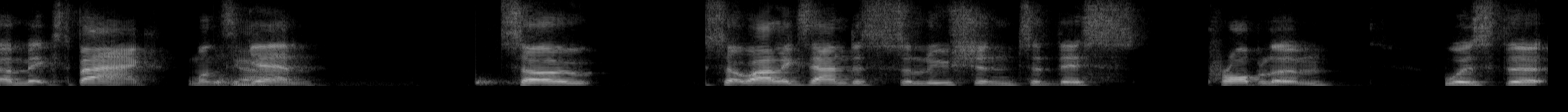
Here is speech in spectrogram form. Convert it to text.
a mixed bag once Yeah. again. So, so Alexander's solution to this problem was that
